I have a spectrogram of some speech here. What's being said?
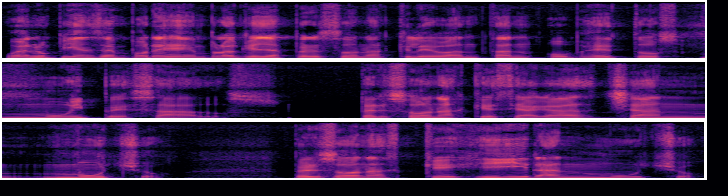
Bueno, piensen por ejemplo aquellas personas que levantan objetos muy pesados personas que se agachan mucho, personas que giran mucho.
